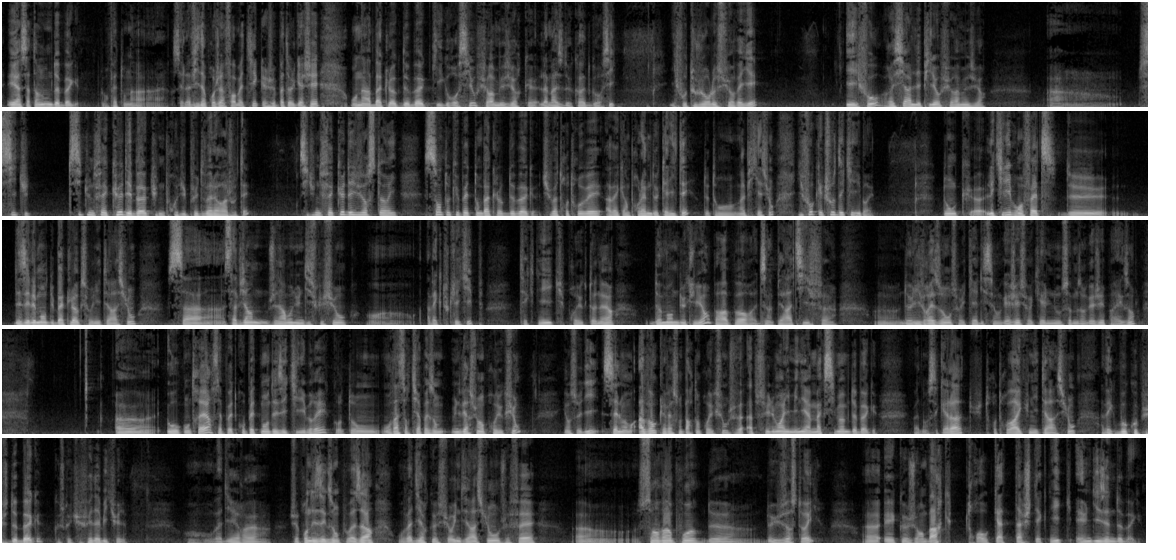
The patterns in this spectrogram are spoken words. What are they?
et un certain nombre de bugs. En fait, on a, c'est la vie d'un projet informatique. Je vais pas te le cacher. On a un backlog de bugs qui grossit au fur et à mesure que la masse de code grossit. Il faut toujours le surveiller et il faut réussir à le dépiler au fur et à mesure. Euh, si tu si tu ne fais que des bugs, tu ne produis plus de valeur ajoutée. Si tu ne fais que des user stories sans t'occuper de ton backlog de bugs, tu vas te retrouver avec un problème de qualité de ton application. Il faut quelque chose d'équilibré. Donc euh, l'équilibre en fait de, des éléments du backlog sur une itération, ça, vient généralement d'une discussion avec toute l'équipe, technique, product owner, demande du client par rapport à des impératifs euh, de livraison sur lesquels il s'est engagé, sur lesquels nous sommes engagés par exemple. Euh, ou au contraire, ça peut être complètement déséquilibré quand on, va sortir par exemple une version en production et on se dit c'est le moment avant que la version parte en production, je veux absolument éliminer un maximum de bugs. Bah, dans ces cas-là, tu te retrouveras avec une itération avec beaucoup plus de bugs que ce que tu fais d'habitude. On va dire, euh, je vais prendre des exemples au hasard. On va dire que sur une itération, je fais euh, 120 points de, de user story euh, et que j'embarque trois ou quatre tâches techniques et une dizaine de bugs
